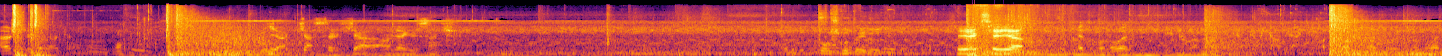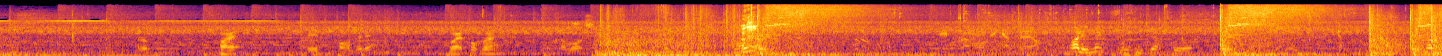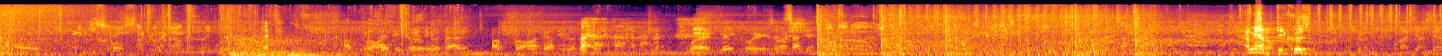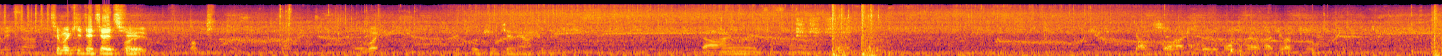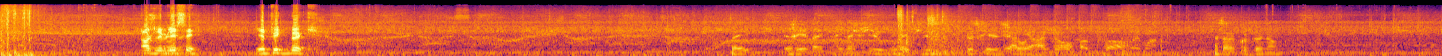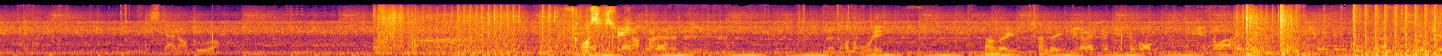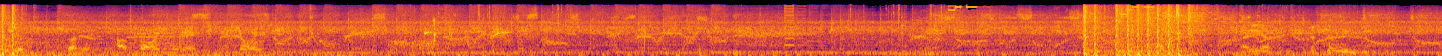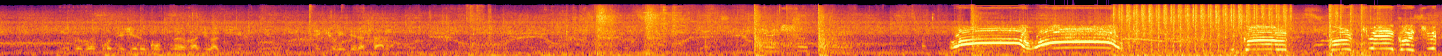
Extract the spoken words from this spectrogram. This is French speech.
Ah, je pas, bon. Il y a qu'un seul qui a 1,5. Dangereux payload. C'est Axelia. Être Noël. Allô Ouais. Et bordelais Ouais, pourquoi? Ah, moi aussi. Oh les mecs sont hyper chauds hein. Fort a sécurisé l'otage. Hop fort a perdu l'otage. Ouais. Mec, on les enchaîne. Ah merde, Picouz. C'est moi qui t'ai tiré dessus. Ouais. Euh, ouais. Aucune caméra. Hop fort a trouvé le conteneur radioactif. Oh, je l'ai blessé. Y'a plus que Buck. Ouais. Revive, revive revive Philou. L'autre il est sur Dernier le agent, hop fort. Attends, quoi que non. Scan en cours. Comment ça se fait que j'entends le, le drone rouler C'est un bug, c'est un bug. Il reste 10 secondes. Ils ont arrêté. Sécurisé le. Tu vas bien joué. Hop fort éliminé. Mission réussie. Nous devons protéger le conteneur radioactif. Sécuriser la salle. Oh Oh Go Go le tuer Go le tuer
